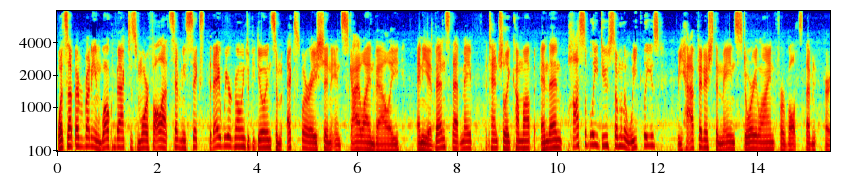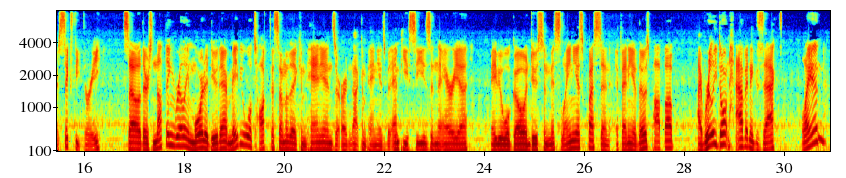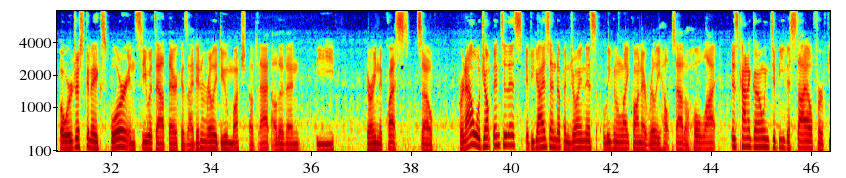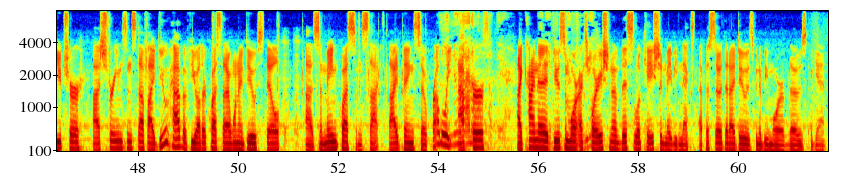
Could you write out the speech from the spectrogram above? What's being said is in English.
What's up everybody and welcome back to some more Fallout 76. Today we are going to be doing some exploration in Skyline Valley, any events that may potentially come up, and then possibly do some of the weeklies. We have finished the main storyline for Vault 7 or 63, so there's nothing really more to do there. Maybe we'll talk to some of the companions, or, not companions, but NPCs in the area. Maybe we'll go and do some miscellaneous quests, and if any of those pop up, I really don't have an exact plan, but we're just going to explore and see what's out there because I didn't really do much of that other than the during the quest. So for now, we'll jump into this. If you guys end up enjoying this, leaving a like on it really helps out a whole lot. This is kind of going to be the style for future uh, streams and stuff. I do have a few other quests that I want to do still. Uh, some main quests, some side things. So probably after I kind of do some more exploration of this location. Maybe next episode that I do is going to be more of those again.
